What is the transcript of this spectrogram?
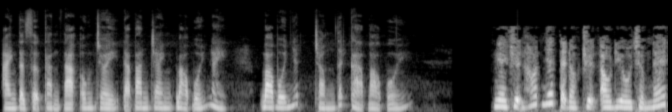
Anh thật sự cảm tạ ông trời đã ban tranh bảo bối này, bảo bối nhất trong tất cả bảo bối. Nghe chuyện hot nhất tại đọc truyện audio.net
